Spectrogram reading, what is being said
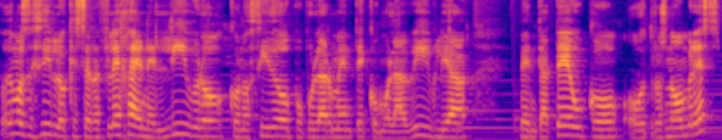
podemos decir, lo que se refleja en el libro conocido popularmente como la Biblia, Pentateuco o otros nombres,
